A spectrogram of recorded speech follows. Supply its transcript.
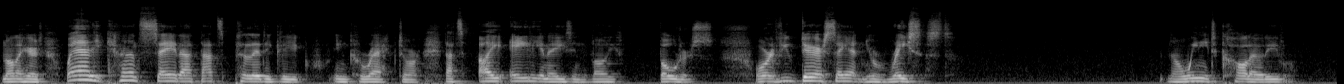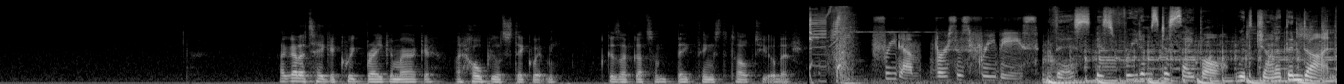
And all I hear is, well, you can't say that, that's politically incorrect, or that's alienating voters, or if you dare say it, you're racist. No, we need to call out evil. I gotta take a quick break, America. I hope you'll stick with me, because I've got some big things to talk to you about freedom versus freebies. This is Freedom's Disciple with Jonathan Dunn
